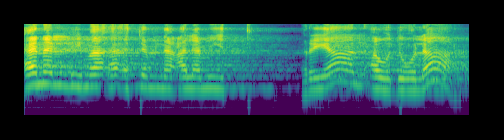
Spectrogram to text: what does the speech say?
أنا اللي ما اتمنى على مئة ريال أو دولار.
